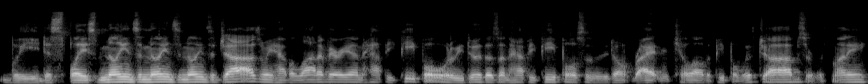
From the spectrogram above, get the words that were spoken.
we displace millions and millions and millions of jobs and we have a lot of very unhappy people. What do we do with those unhappy people so that they don't riot and kill all the people with jobs or with money?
